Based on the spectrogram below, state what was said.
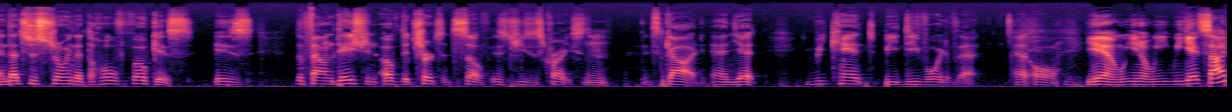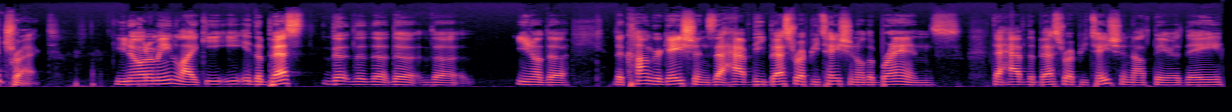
And that's just showing that the whole focus is the foundation of the church itself is Jesus Christ. Mm. It's God. And yet we can't be devoid of that at all. Yeah, and, you know, we, we get sidetracked. You know what I mean? Like e- e- the best, the, the the the the you know the the congregations that have the best reputation or the brands that have the best reputation out there, they,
